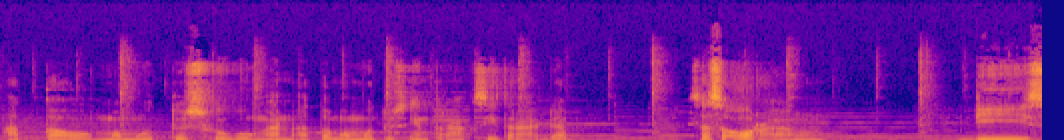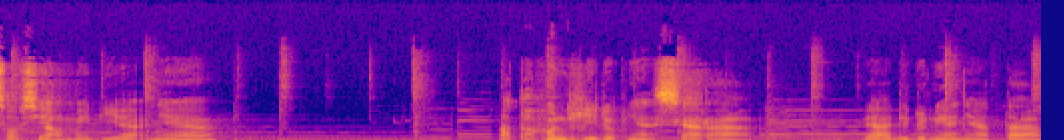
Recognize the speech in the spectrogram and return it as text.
atau memutus hubungan atau memutus interaksi terhadap seseorang di sosial medianya ataupun di hidupnya secara ya di dunia nyata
